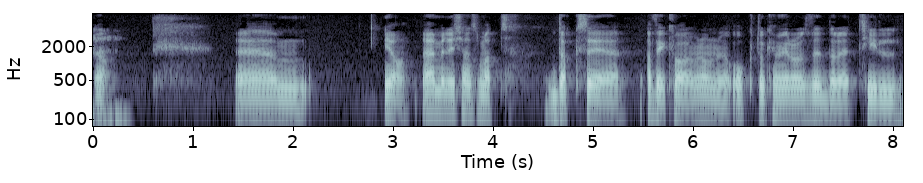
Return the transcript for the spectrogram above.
Ja. Um, Ja, nej, men det känns som att Ducks är, att vi är klara med dem nu och då kan vi röra oss vidare till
